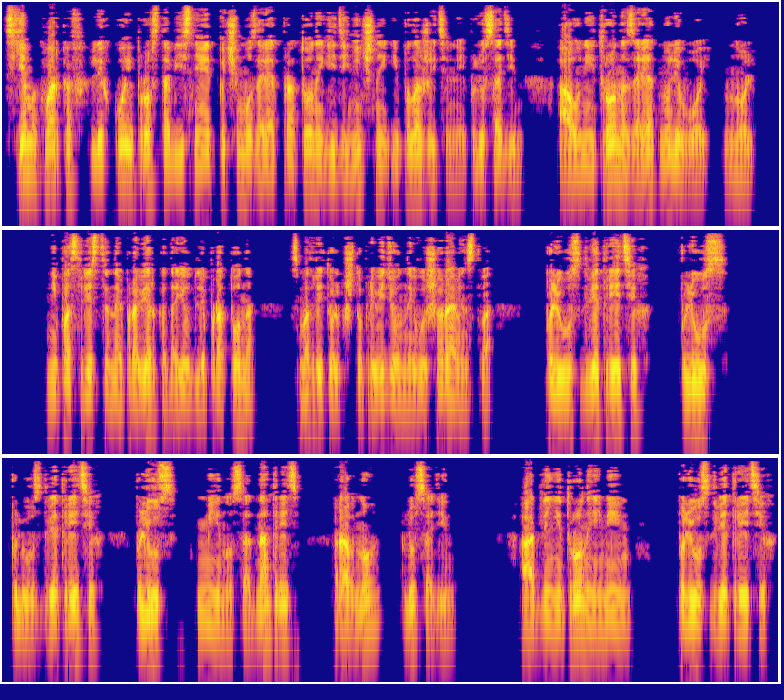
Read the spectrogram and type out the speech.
Схема кварков легко и просто объясняет, почему заряд протона единичный и положительный, плюс 1, а у нейтрона заряд нулевой, ноль. Непосредственная проверка дает для протона, смотри только что приведенные выше равенства, плюс 2 третьих, плюс, плюс 2 третьих, плюс минус 1 треть равно плюс 1. А для нейтрона имеем плюс 2 третьих,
